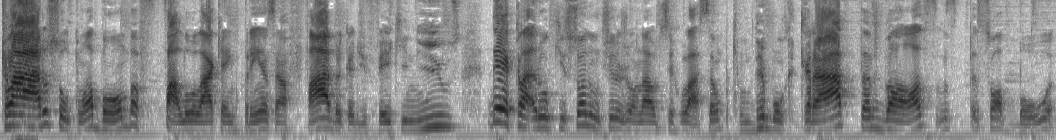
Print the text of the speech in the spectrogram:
Claro, soltou uma bomba, falou lá que a imprensa é uma fábrica de fake news, declarou que só não tira jornal de circulação porque é um democrata, nossa, pessoa boa.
